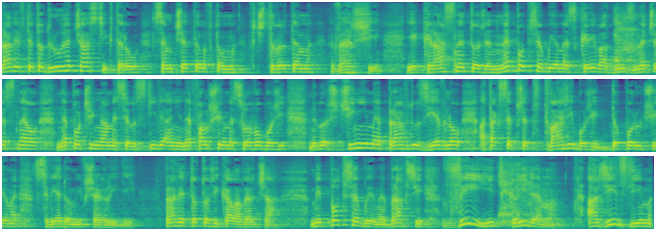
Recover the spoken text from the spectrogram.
Právě v této druhé části, kterou jsem četl v tom v čtvrtém verši, je krásné to, že nepotřebujeme skrývat nic nečestného, nepočínáme si lstivě ani nefalšujeme slovo Boží, nebo činíme pravdu zjevnou a tak se před tváří Boží doporučujeme svědomí všech lidí. Právě toto říkala Verča. My potřebujeme, bratři, vyjít k lidem a říct jim,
